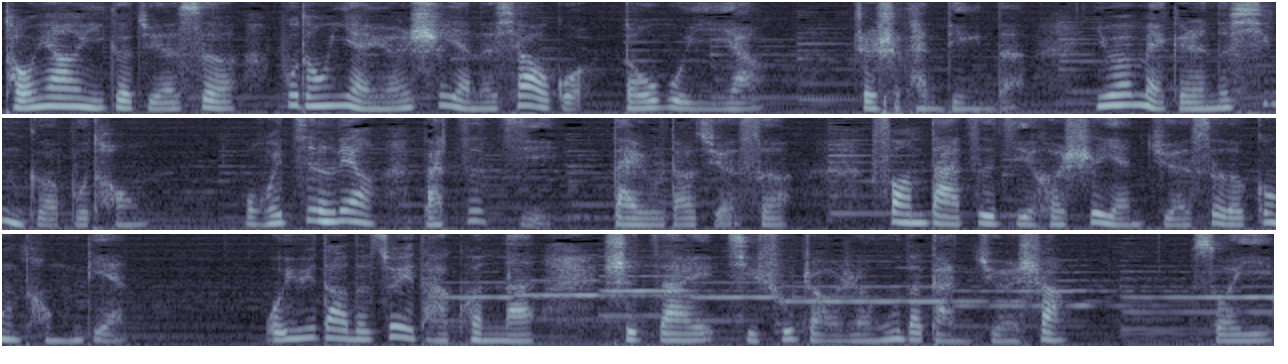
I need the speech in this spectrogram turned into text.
同样一个角色，不同演员饰演的效果都不一样，这是肯定的，因为每个人的性格不同。我会尽量把自己带入到角色，放大自己和饰演角色的共同点。我遇到的最大困难是在起初找人物的感觉上，所以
